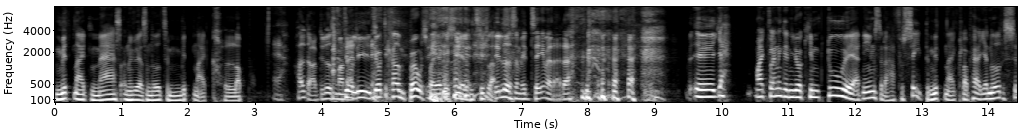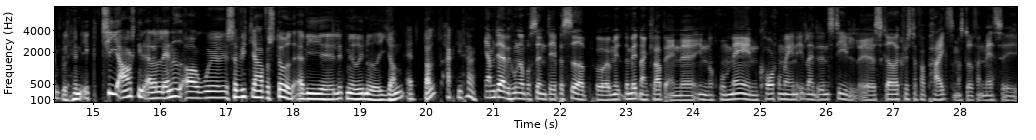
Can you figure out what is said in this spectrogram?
Midnight Mass, og nu er vi altså nået til Midnight Club. Ja, hold da op, det lyder som om... Det var lige, det, var, det krævede en bøvs, for jeg kunne sige alle de titler. det lyder som et tema, der er der. Øh, ja, Mike Flanagan, Joachim, du øh, er den eneste, der har fået set The Midnight Club her. Jeg nåede det simpelthen ikke. 10 afsnit er der landet, og øh, så vidt jeg har forstået, er vi øh, lidt mere ude i noget young adult-agtigt her. Jamen, det er vi 100%. Det er baseret på øh, The Midnight Club, er en, øh, en roman, kort roman, et eller andet i den stil, øh, skrevet af Christopher Pike, som har stået for en masse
